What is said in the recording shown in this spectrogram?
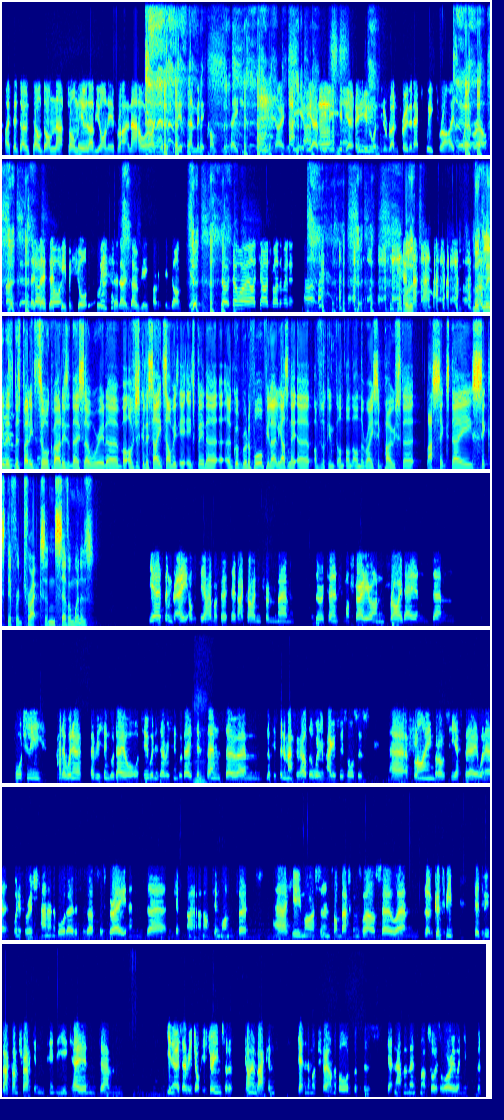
I said, don't tell Dom that, Tom. He'll have you on here for about an hour. I said it should be a 10 minute conversation. you know, if, he, if, he, he, if, he, wants you to run through the next week's ride or whatever else. So let's, let's, let's keep it short sweet. So don't, don't be encouraging Dom. Yeah. don't, don't worry, I'll charge by the minute. Uh. well, luckily, there's, there's plenty to talk about, isn't there? So we're in. Uh, I was just going to say, Tom, it, has been a, a, good run of form for you lately, hasn't it? Uh, I was looking on, on, on the racing post. Uh, last six days, six different tracks, and seven winners. Yeah, it's been great. Obviously, I had my first day back riding from um, the return from Australia on Friday, and um, fortunately had a winner every single day, or, or two winners every single day mm. since then. So, um, look, it's been a massive help that William Haggas's horses uh, are flying. But obviously, yesterday a winner winner for Richard Hannon and the Bordeaux. This is us was great, and uh, I, I knocked in one for uh, Hugh Morrison and Tom Dascombe as well. So. Um, good to be good to be back on track in, in the UK, and um, you know, it's every jockey's dream, sort of coming back and getting them straight on the board because getting that momentum up is always a worry when you've been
